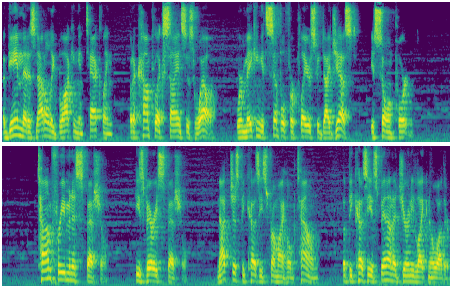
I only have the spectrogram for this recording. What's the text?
a game that is not only blocking and tackling, but a complex science as well, where making it simple for players to digest is so important. Tom Friedman is special. He's very special, not just because he's from my hometown, but because he has been on a journey like no other.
